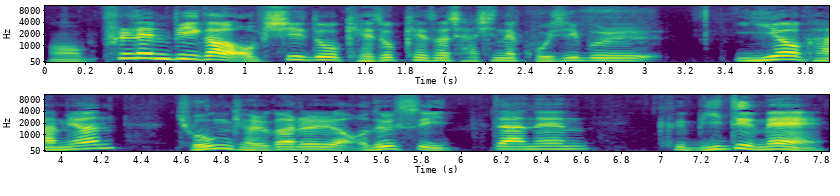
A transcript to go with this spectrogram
어, 플랜 B가 없이도 계속해서 자신의 고집을 이어가면 좋은 결과를 얻을 수 있다는 그 믿음에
